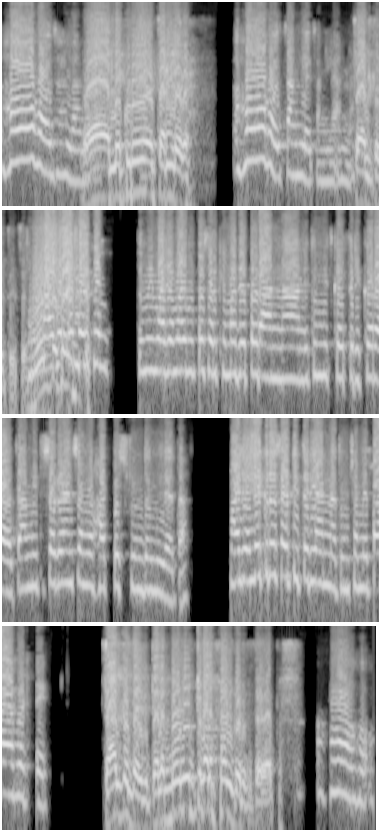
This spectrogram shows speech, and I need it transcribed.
हो हो झाला. हा, लेकरू चांगले हो हो चांगले चांगले अण्णा. चालतंय त्याचं तुम्ही माझ्या तुम्ही माझ्या माय पप्पासारखे मध्ये पडा अण्णा आणि तुम्हीच काहीतरी करा. आता आम्ही सगळ्यांसमोर हात पसरून दमले आता. माझ्या लेकरासाठी तरी अण्णा तुमच्या मी पाया पडते. चालतं ताई. त्याला बोलून तुम्हाला फोन करू ताई वापस. हो हो.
